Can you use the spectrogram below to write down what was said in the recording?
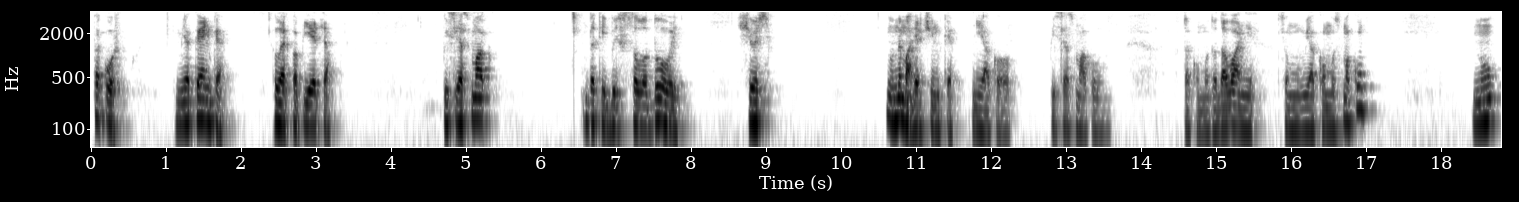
Також м'якеньке, легко п'ється. Після смак такий більш солодовий. Щось. Ну, нема гірчинки ніякого після смаку в такому додаванні цьому м'якому смаку. Ну,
